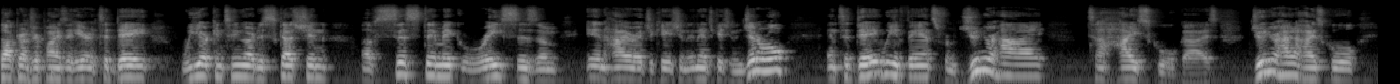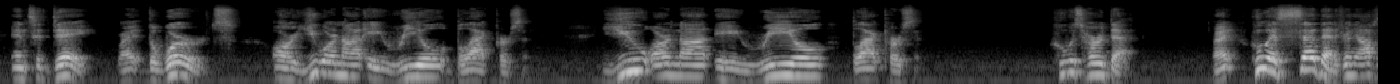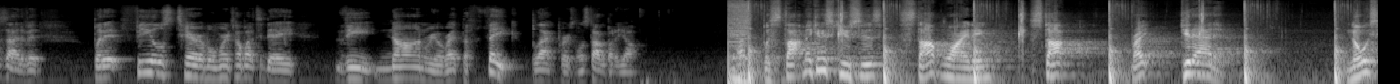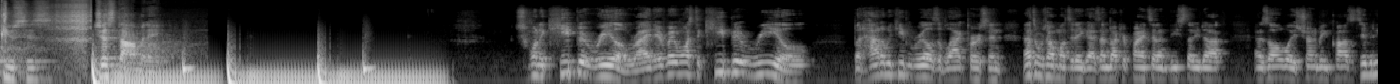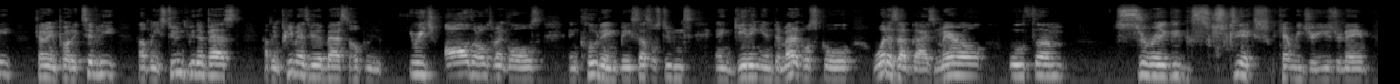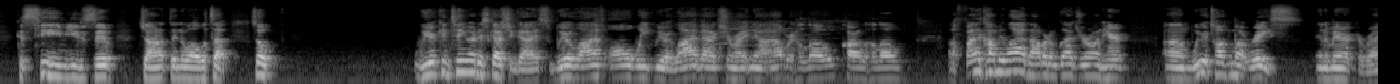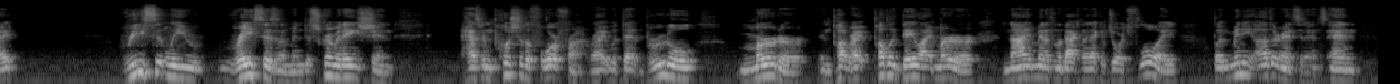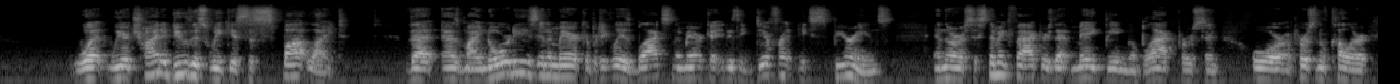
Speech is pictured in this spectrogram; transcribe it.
Dr. Andre Pinesett here, and today we are continuing our discussion of systemic racism in higher education and education in general. And today we advance from junior high to high school, guys. Junior high to high school. And today, right, the words are you are not a real black person. You are not a real black person. Who has heard that? Right? Who has said that? If you're on the opposite side of it, but it feels terrible. We're to talk about today the non real, right? The fake black person. Let's talk about it, y'all. But stop making excuses. Stop whining. Stop, right? Get at it. No excuses. Just dominate. Just want to keep it real, right? Everybody wants to keep it real. But how do we keep it real as a black person? That's what we're talking about today, guys. I'm Dr. Pinesett. I'm the study doc. As always, trying to bring positivity, trying to bring productivity, helping students be their best, helping pre-meds be the best, you reach all their ultimate goals, including being successful students and getting into medical school. What is up, guys? Meryl, Utham, Surig, I can't read your username, Kasim, Yusuf, Jonathan, Noel, what's up? So, we are continuing our discussion, guys. We are live all week. We are live action right now. Albert, hello. Carla, hello. Uh, finally caught me live, Albert. I'm glad you're on here. Um, we were talking about race in America, right? Recently, racism and discrimination has been pushed to the forefront, right, with that brutal murder and right, public daylight murder, nine minutes on the back of the neck of George Floyd, but many other incidents. And what we are trying to do this week is to spotlight that as minorities in America, particularly as blacks in America, it is a different experience. And there are systemic factors that make being a black person or a person of color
